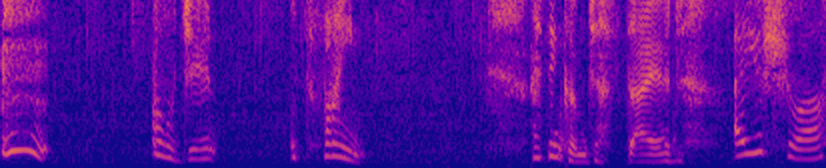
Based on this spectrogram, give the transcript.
Oh, Jane, it's fine. I think I'm just tired. Are you sure?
